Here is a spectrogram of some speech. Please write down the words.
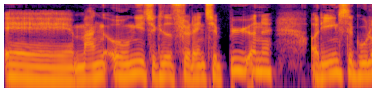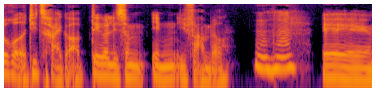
Øh, mange unge i Tyrkiet flytter ind til byerne, og de eneste gulerødder, de trækker op, det er ligesom inde i Farmville. Mm-hmm. Øh,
